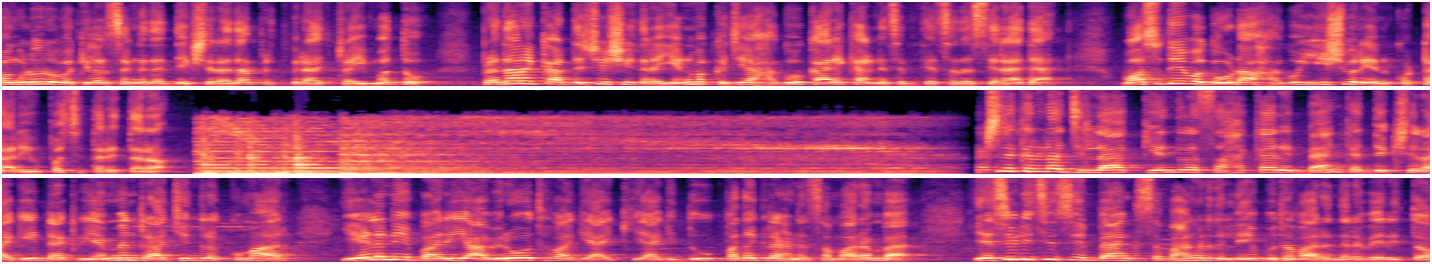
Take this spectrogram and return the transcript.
ಮಂಗಳೂರು ವಕೀಲರ ಸಂಘದ ಅಧ್ಯಕ್ಷರಾದ ಪೃಥ್ವಿರಾಜ್ ರೈ ಮತ್ತು ಪ್ರಧಾನ ಕಾರ್ಯದರ್ಶಿ ಶ್ರೀಧರ ಹೆಣ್ಮಕ್ಕಜೆ ಹಾಗೂ ಕಾರ್ಯಕಾರಿಣಿ ಸಮಿತಿಯ ಸದಸ್ಯರಾದ ವಾಸುದೇವ ಗೌಡ ಹಾಗೂ ಈಶ್ವರಿಯನ್ ಕೊಟ್ಟಾರಿ ಉಪಸ್ಥಿತರಿದ್ದರು. ದಕ್ಷಿಣ ಕನ್ನಡ ಜಿಲ್ಲಾ ಕೇಂದ್ರ ಸಹಕಾರಿ ಬ್ಯಾಂಕ್ ಅಧ್ಯಕ್ಷರಾಗಿ doctor M N Rajendra Kumar ಏಳನೇ ಬಾರಿ ಅವಿರೋಧವಾಗಿ ಆಯ್ಕೆಯಾಗಿದ್ದು ಪದಗ್ರಹಣ ಸಮಾರಂಭ. ಎಸ್ಡಿಸಿಸಿ ಬ್ಯಾಂಕ್ ಸಭಾಂಗಣದಲ್ಲಿ ಬುಧವಾರ ನೆರವೇರಿತು.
